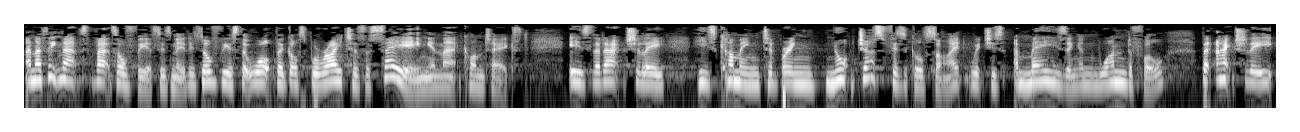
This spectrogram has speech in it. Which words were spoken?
And I think that's, that's obvious, isn't it? It's obvious that what the gospel writers are saying in that context is that actually he's coming to bring not just physical sight, which is amazing and wonderful, but actually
